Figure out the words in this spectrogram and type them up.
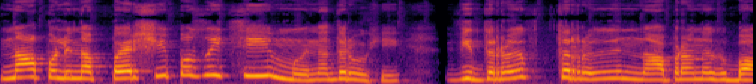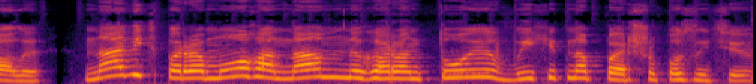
Наполі на першій позиції, ми на другій. Відрив три набраних бали. Навіть перемога нам не гарантує вихід на першу позицію.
